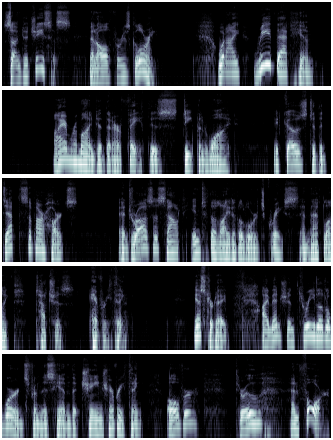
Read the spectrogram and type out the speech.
sung to Jesus, and all for his glory. When I read that hymn, I am reminded that our faith is deep and wide. It goes to the depths of our hearts and draws us out into the light of the Lord's grace, and that light touches everything. Yesterday, I mentioned three little words from this hymn that change everything over, through, and for.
